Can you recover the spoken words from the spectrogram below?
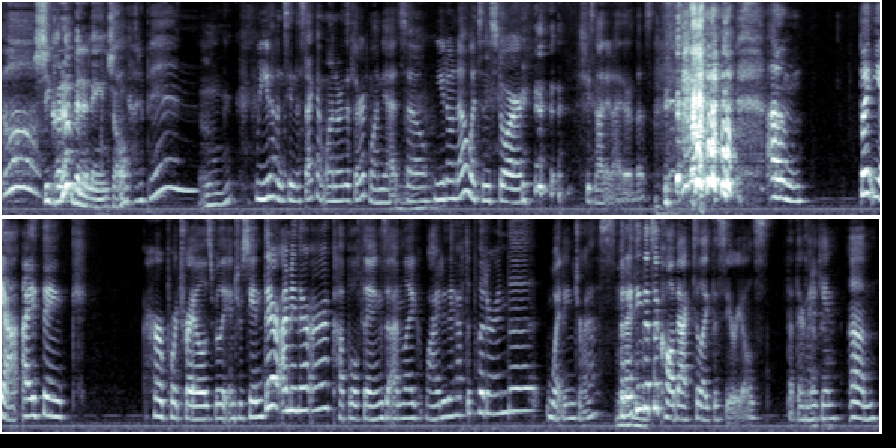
Could she could have been an angel. She could have been. Mm. Well, you haven't seen the second one or the third one yet, so you don't know what's in store. She's not in either of those. um, but yeah, I think her portrayal is really interesting. There, I mean, there are a couple things that I'm like, why do they have to put her in the wedding dress? But I think that's a callback to like the serials that they're making. Um,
